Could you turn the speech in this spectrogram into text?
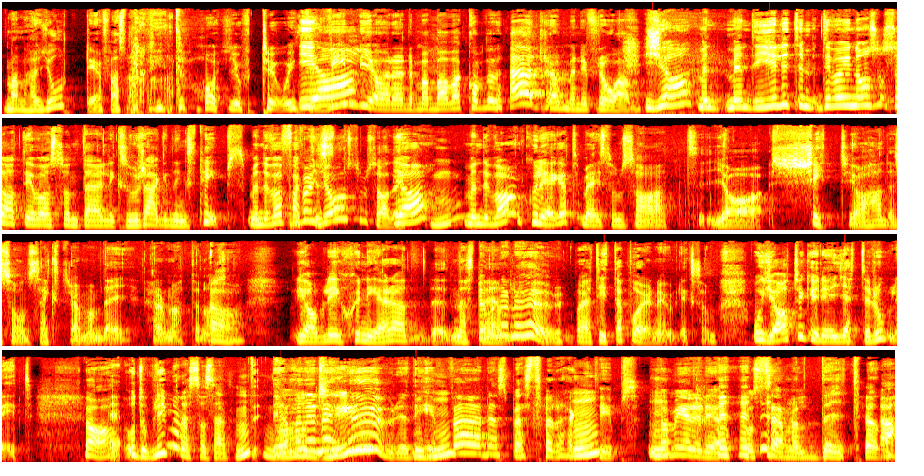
man har gjort det fast man inte har gjort det och inte Ja. vill göra det. Man bara, var kom den här drömmen ifrån? Ja, men, men det är lite, det var ju någon som sa att det var sånt där liksom raggningstips. Men det var var faktiskt... jag som sa det. Ja, Mm. men det var en kollega till mig som sa att ja, shit, jag hade sån sexdröm om dig häromnatten. Alltså. Ja. Jag blir generad nästan Ja, jag eller hur? börjar titta på det nu. Liksom. Och jag tycker det är jätteroligt. Ja. Eh, Och då blir man nästan så här, mm, Ja, men var eller det? hur? Det är världens bästa raggtips. Ta med dig det på semmeldejten.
